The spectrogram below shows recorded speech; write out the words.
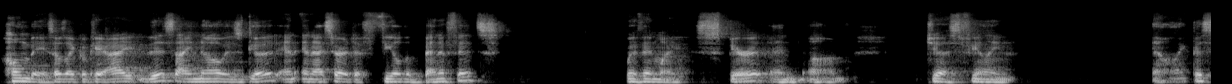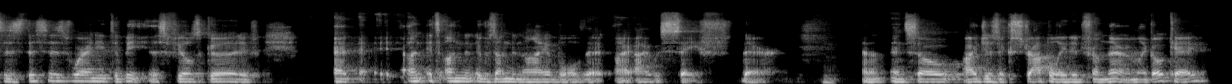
home base. I was like, okay, I this I know is good, and and I started to feel the benefits within my spirit, and um, just feeling, you know, like this is this is where I need to be. This feels good. If and it's un, it was undeniable that I, I was safe there, hmm. and and so I just extrapolated from there. I'm like, okay,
